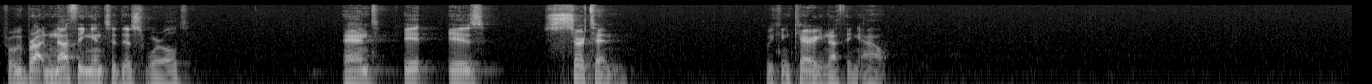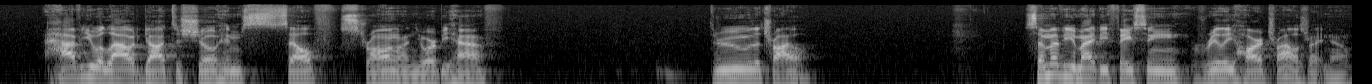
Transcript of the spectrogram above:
For we brought nothing into this world, and it is certain we can carry nothing out. Have you allowed God to show himself strong on your behalf through the trial? Some of you might be facing really hard trials right now.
